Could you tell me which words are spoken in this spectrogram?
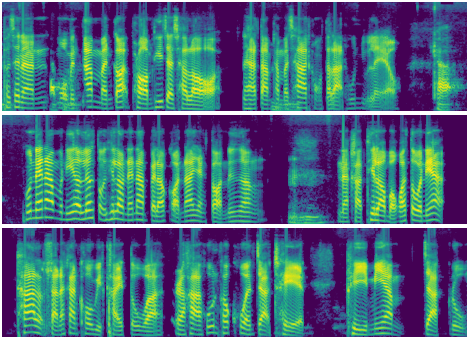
เพราะฉะนั้นโมเมนตัมมันก็พร้อมที่จะชะลอนะฮะตามธรรมชาติของตลาดหุ้นอยู่แล้ว ครับหุ้นแนะนำวันนี้เราเลือกตัวที่เราแนะนำไปแล้วก่อนหน้าอย่างต่อเนื่องนะครับ ที่เราบอกว่าตัวเนี้ยถ้าสถานการณ์โควิดคลายตัว ราคาหุ้นเขาควรจะเทรดพรีเมียมจากกลุ่ม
